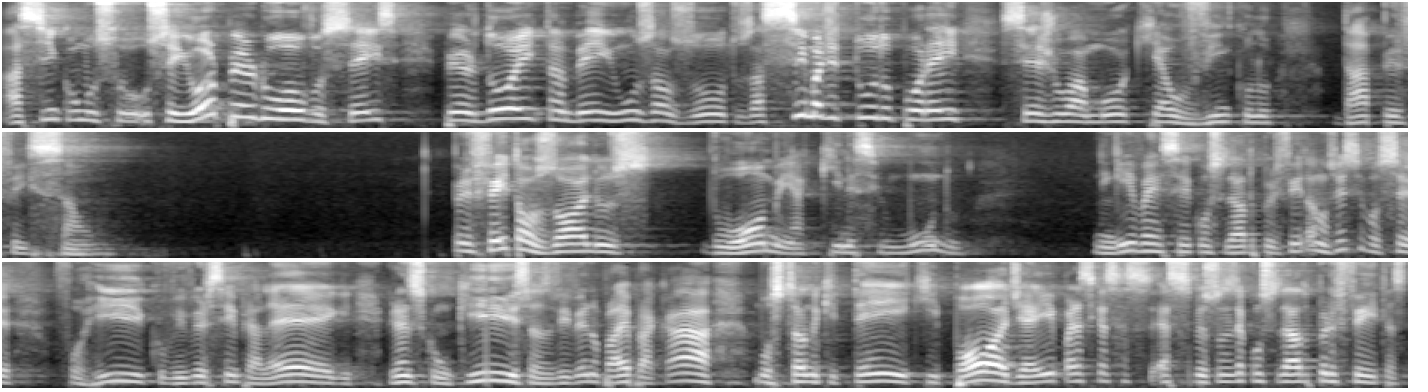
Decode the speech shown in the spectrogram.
assim como o Senhor perdoou vocês, perdoem também uns aos outros. Acima de tudo, porém, seja o amor que é o vínculo da perfeição. Perfeito aos olhos do homem aqui nesse mundo, ninguém vai ser considerado perfeito, a não ser se você for rico, viver sempre alegre, grandes conquistas, vivendo para lá e para cá, mostrando que tem, que pode, aí parece que essas, essas pessoas é considerado perfeitas.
